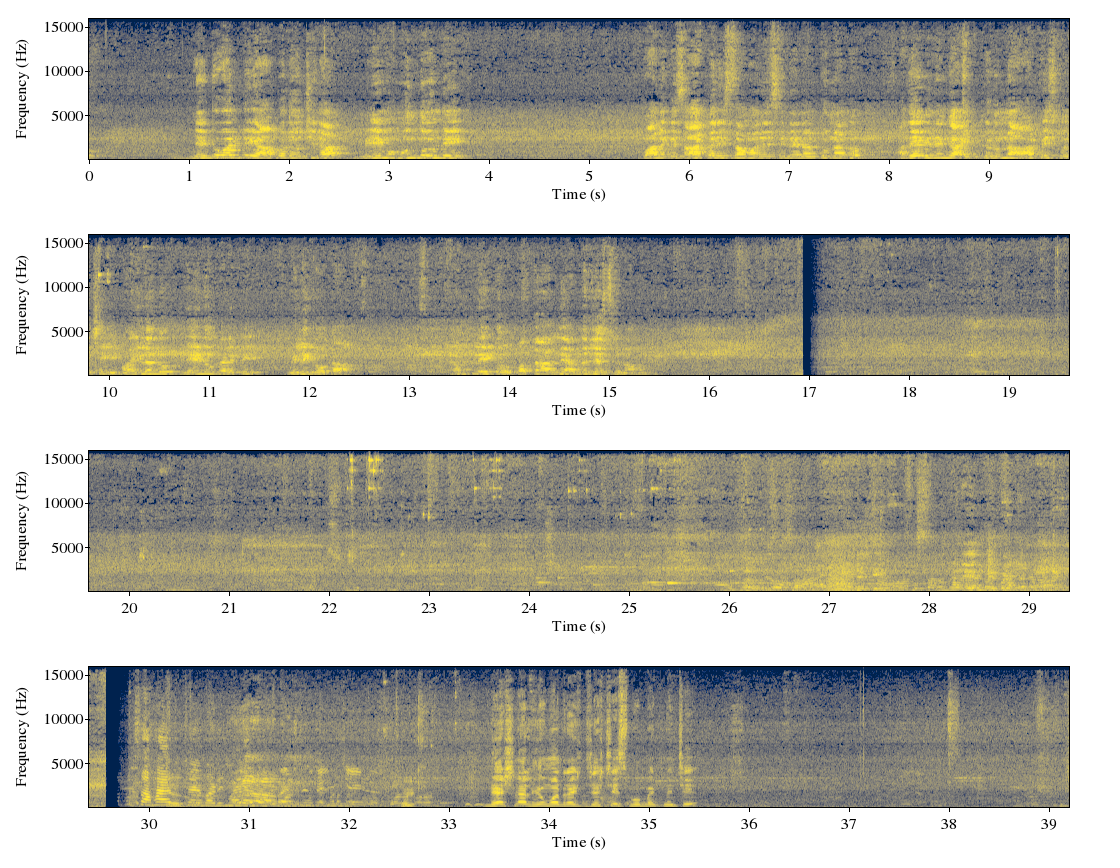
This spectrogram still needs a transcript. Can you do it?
ఎటువంటి ఆపద వచ్చినా మేము ముందు ఉండి వాళ్ళకి సహకరిస్తామనేసి నేను అంటున్నాను. అదేవిధంగా ఇక్కడున్న ఆఫీస్కి వచ్చి మహిళలు నేను కలిపి వీళ్ళకి ఒక కంప్లీట్ పత్రాన్ని అందజేస్తున్నామండి. సహాయం చేయబడింది national human rights justice movement నుంచి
